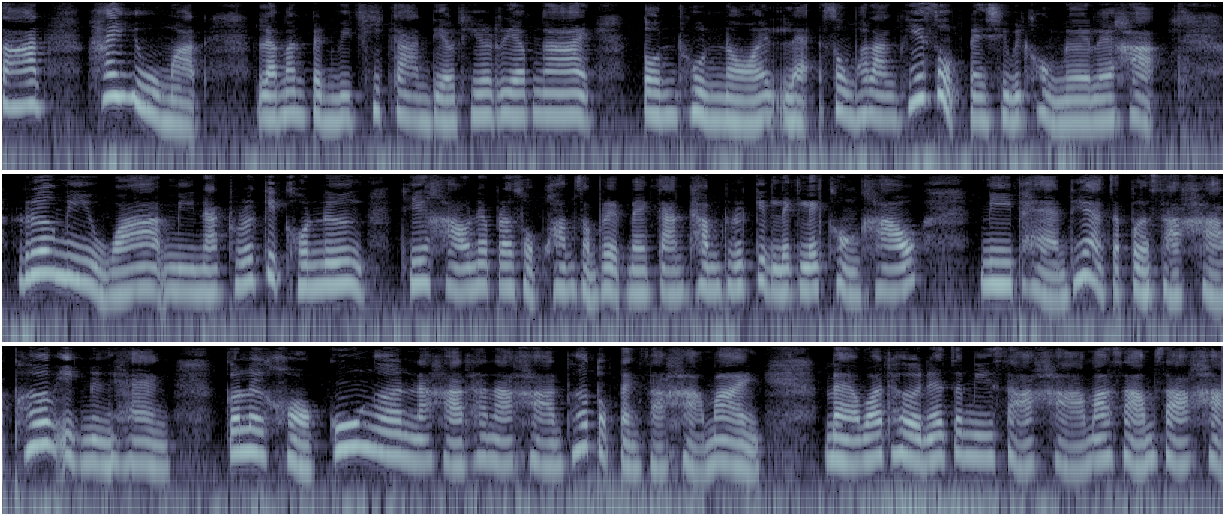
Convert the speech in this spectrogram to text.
ซ่านให้อยู่หมัด และมันเป็นวิธีการเดียวที่เรียบง่าย ต้นทุนน้อย และทรงพลังที่สุดในชีวิตของเนยเลยค่ะ เรื่องมีอยู่ว่ามีนักธุรกิจคนหนึ่งที่เขาเนี่ยประสบความสำเร็จในการทำธุรกิจเล็กๆ ของเขา มีแผนที่อยากจะเปิดสาขาเพิ่มอีกหนึ่งแห่ง ก็เลยขอกู้เงินนะคะ ธนาคารเพื่อตกแต่งสาขาใหม่ แม้ว่าเธอเนี่ยจะมีสาขามา 3 สาขา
